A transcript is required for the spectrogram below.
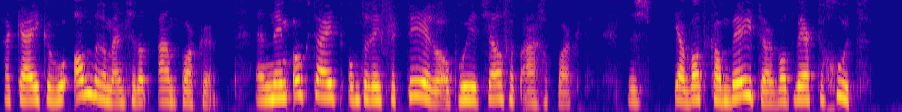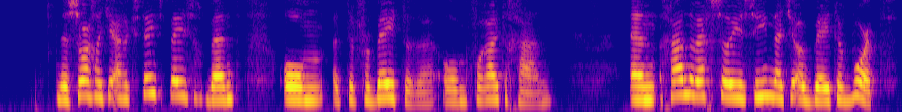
Ga kijken hoe andere mensen dat aanpakken. En neem ook tijd om te reflecteren op hoe je het zelf hebt aangepakt. Dus ja, wat kan beter? Wat werkte goed? Dus zorg dat je eigenlijk steeds bezig bent om het te verbeteren, om vooruit te gaan. En gaandeweg zul je zien dat je ook beter wordt.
